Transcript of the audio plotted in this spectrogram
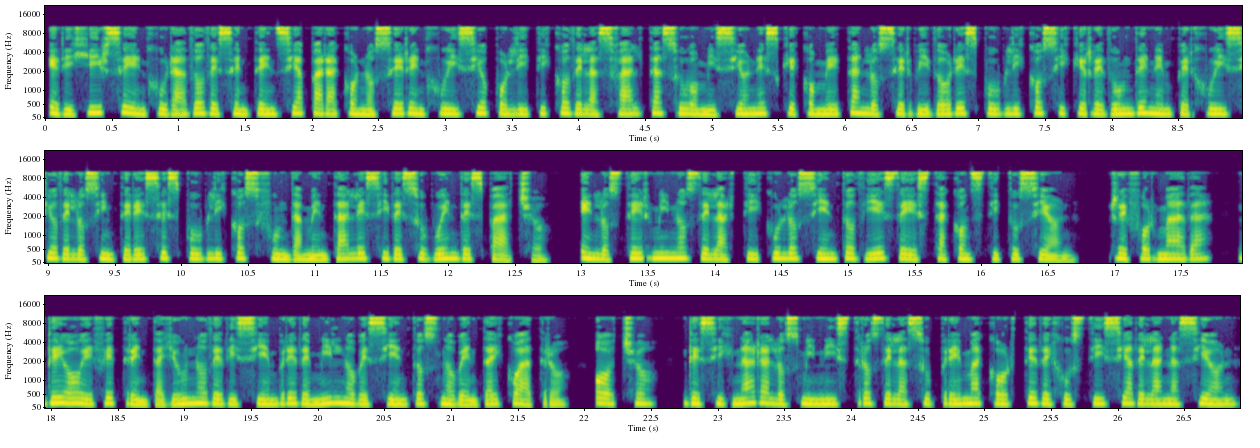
Erigirse en jurado de sentencia para conocer en juicio político de las faltas u omisiones que cometan los servidores públicos y que redunden en perjuicio de los intereses públicos fundamentales y de su buen despacho en los términos del artículo 110 de esta Constitución, reformada, DOF 31 de diciembre de 1994, 8, designar a los ministros de la Suprema Corte de Justicia de la Nación,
